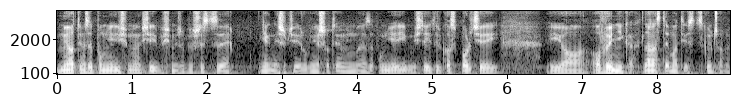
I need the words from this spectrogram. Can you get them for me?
My o tym zapomnieliśmy, chcielibyśmy, żeby wszyscy jak najszybciej również o tym zapomnieli myśleli tylko o sporcie i, i o, o wynikach. Dla nas temat jest skończony.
